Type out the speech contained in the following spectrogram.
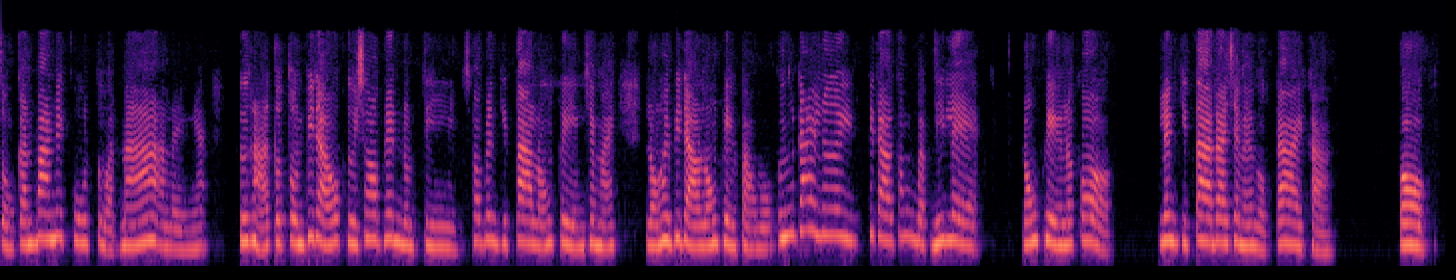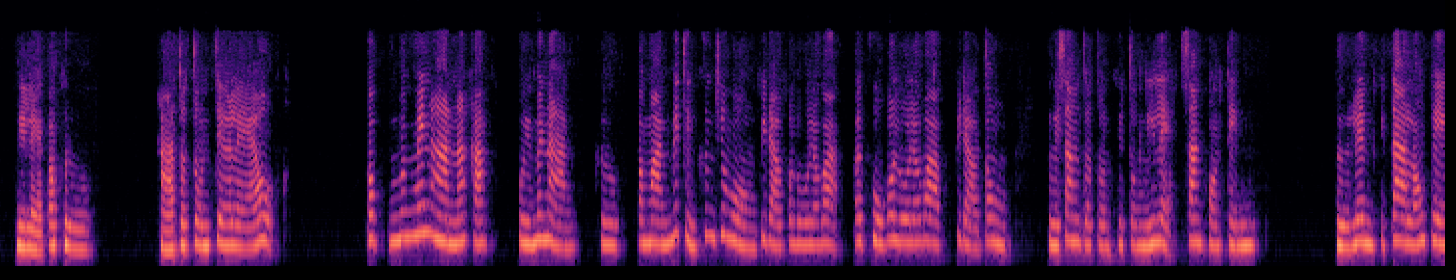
ส่งการบ้านให้ครูตรวจนะอะไรเงี้ย คือหาตัวตนพี่ดาวก็คือชอบเล่นดนตรี ชอบเล่นกีตาร์ร้องเพลงใช่ไหมลองให้พี่ดาวร้องเพลงฟังบอกเออได้เลยพี่ดาวต้องแบบนี้แหละร้องเพลงแล้วก็เล่นกีตาร์ได้ใช่ไหมบอกได้ค่ะ ก็นี่แหละก็คือ หาตัวตนเจอแล้ว ก็ไม่นานนะคะ คุยไม่นานคือประมาณไม่ถึงครึ่งชั่วโมงพี่ดาวก็รู้แล้วว่าเออครูก็รู้แล้วว่าพี่ดาวต้องคือสร้างตัวตนคือตรงนี้แหละ สร้างคอนเทนต์คือเล่นกีตาร์ร้องเพลง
